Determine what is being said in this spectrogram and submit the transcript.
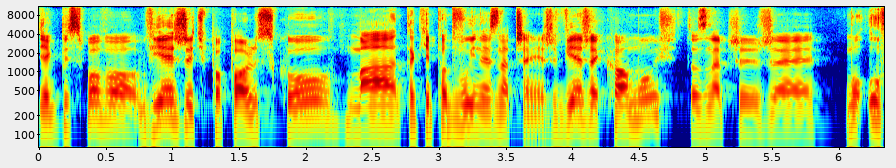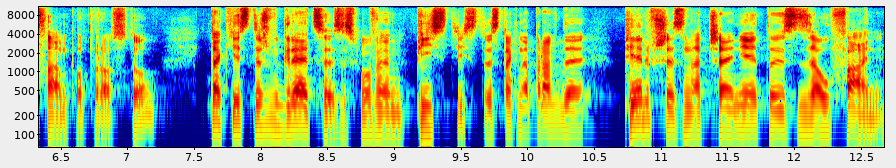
jakby słowo wierzyć po polsku ma takie podwójne znaczenie, że wierzę komuś, to znaczy, że mu ufam po prostu. Tak jest też w Grece ze słowem pistis. To jest tak naprawdę pierwsze znaczenie, to jest zaufanie.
